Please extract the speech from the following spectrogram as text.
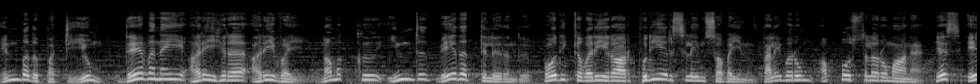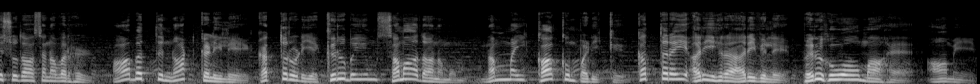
என்பது பற்றியும் தேவனை அறிகிற அறிவை நமக்கு இன்று வேதத்திலிருந்து போதிக்க வருகிறார் புதிய சிலைம் சபையின் தலைவரும் அப்போஸ்தலருமான எஸ். ஏசுதாசன் அவர்கள். ஆபத்து நாட்களிலே கத்தருடைய கிருபையும் சமாதானமும் நம்மை காக்கும்படிக்கு கத்தரை அறிகிற அறிவிலே பெருகுவோமாக. ஆமேன்.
